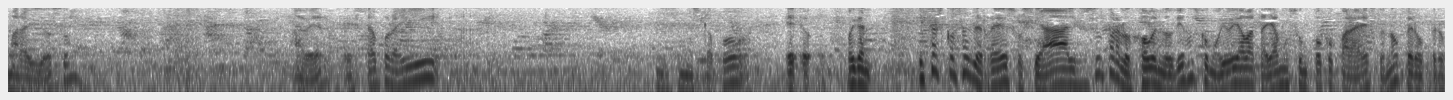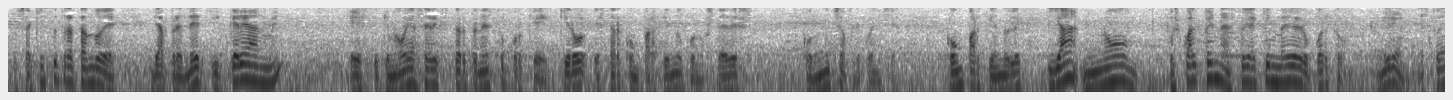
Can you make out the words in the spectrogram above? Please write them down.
maravilloso. A ver, está por ahí. Y se me escapó. Eh, eh, oigan, estas cosas de redes sociales, eso es para los jóvenes, los viejos como yo ya batallamos un poco para esto, ¿no? Pero, pero pues aquí estoy tratando de, de aprender y créanme este, que me voy a hacer experto en esto porque quiero estar compartiendo con ustedes con mucha frecuencia compartiéndoles. Y ya no, pues cuál pena, estoy aquí en medio aeropuerto. Miren, estoy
